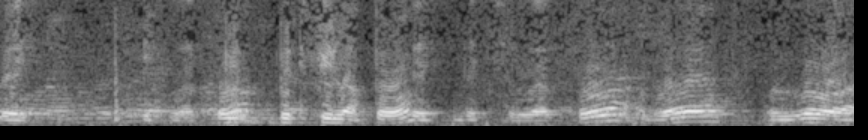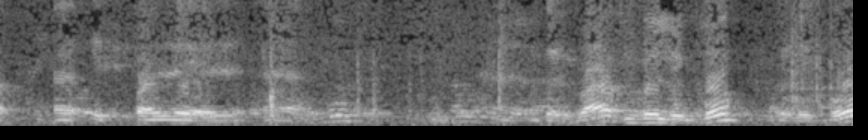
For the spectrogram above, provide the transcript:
בתפילתו, בתפילתו, בתפילתו ולא יתפלל בלבב, בליבו, בליבו,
